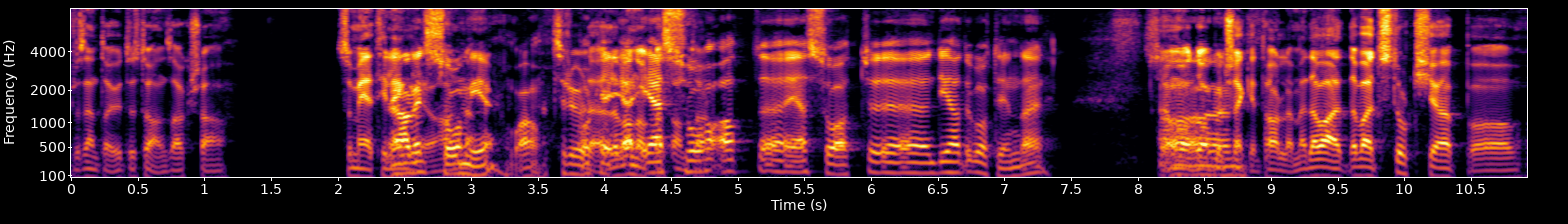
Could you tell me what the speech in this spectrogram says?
13% av utestående aksjer som er Ja vel, så mye? Wow. Jeg tror det. Ok, det var noe jeg, jeg, sånt. så at, eh, jeg så at uh, de hadde gått inn der. Så jeg må dobbeltsjekke tallet. Men det var, det var et stort kjøp, og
